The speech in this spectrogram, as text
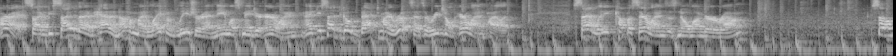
Alright, so I've decided that I've had enough of my life of leisure at nameless major airline, and I've decided to go back to my roots as a regional airline pilot. Sadly, Compass Airlines is no longer around. So,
